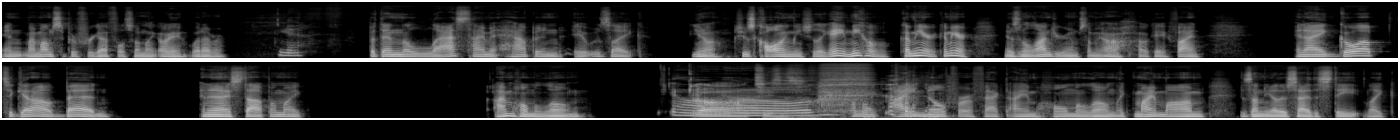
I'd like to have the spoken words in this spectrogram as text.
And my mom's super forgetful, so I'm like, okay, whatever. Yeah. But then the last time it happened, it was like, you know, she was calling me. She's like, "Hey, Mijo, come here, come here." It was in the laundry room, so I'm like, "Oh, okay, fine." And I go up to get out of bed, and then I stop. I'm like, "I'm home alone." Oh, Oh, no. I'm like, I know for a fact I am home alone. Like my mom is on the other side of the state. Like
